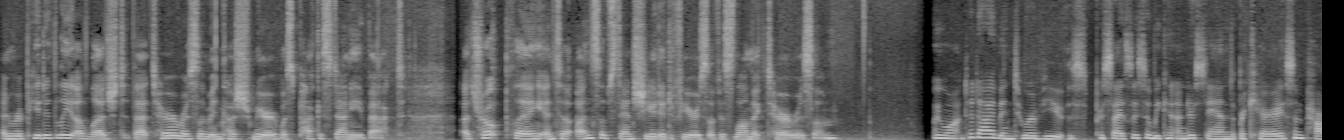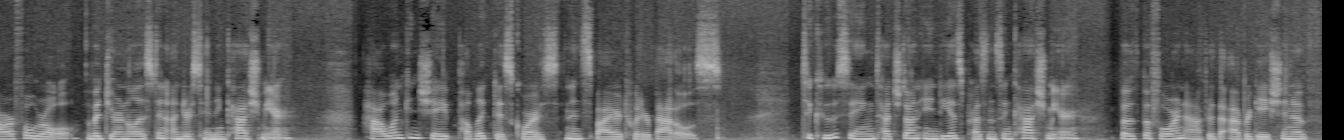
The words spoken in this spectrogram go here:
and repeatedly alleged that terrorism in Kashmir was Pakistani backed, a trope playing into unsubstantiated fears of Islamic terrorism. We want to dive into her views precisely so we can understand the precarious and powerful role of a journalist in understanding Kashmir, how one can shape public discourse and inspire Twitter battles. Taku Singh touched on India's presence in Kashmir, both before and after the abrogation of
